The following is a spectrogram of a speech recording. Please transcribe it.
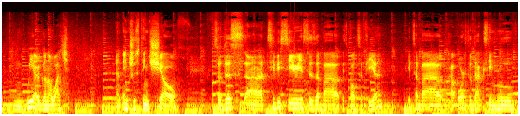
And we are gonna watch an interesting show. So this uh, TV series is about, it's called Sophia. It's about how Orthodoxy moved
